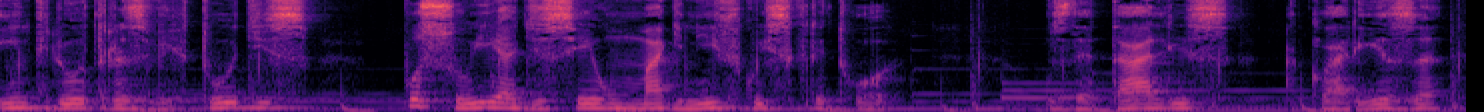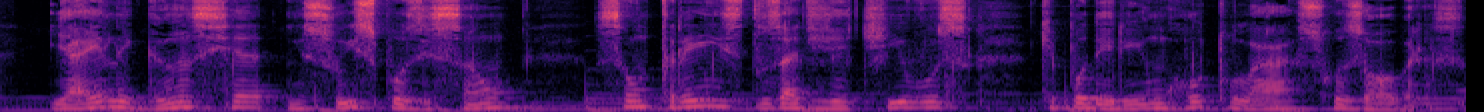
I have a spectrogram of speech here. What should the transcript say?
entre outras virtudes, possuía de ser um magnífico escritor. Os detalhes, a clareza e a elegância em sua exposição são três dos adjetivos que poderiam rotular suas obras.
